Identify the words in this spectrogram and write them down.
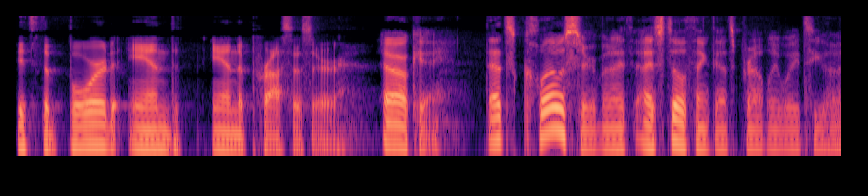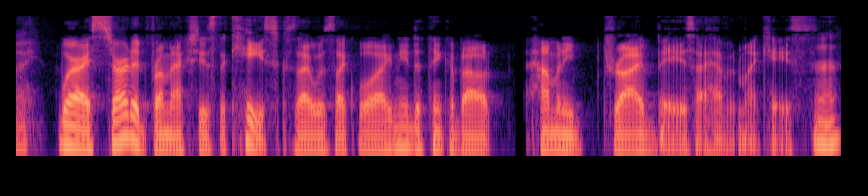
it's the board and the, and the processor. Okay, that's closer, but I, I still think that's probably way too high. Where I started from actually is the case because I was like, well, I need to think about how many drive bays I have in my case, Mhm.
